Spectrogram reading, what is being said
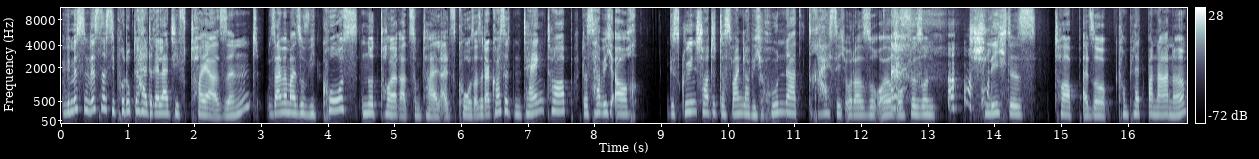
wir müssen wissen, dass die Produkte halt relativ teuer sind. Sagen wir mal so wie Kos, nur teurer zum Teil als Kos. Also da kostet ein Tanktop, das habe ich auch gescreenshottet, das waren glaube ich 130 oder so Euro für so ein schlichtes top, also komplett Banane.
